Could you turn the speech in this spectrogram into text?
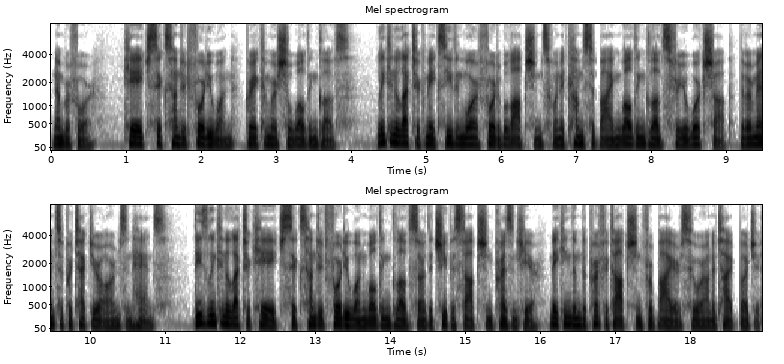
Number 4. KH641 Gray Commercial Welding Gloves. Lincoln Electric makes even more affordable options when it comes to buying welding gloves for your workshop that are meant to protect your arms and hands. These Lincoln Electric KH641 welding gloves are the cheapest option present here, making them the perfect option for buyers who are on a tight budget.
